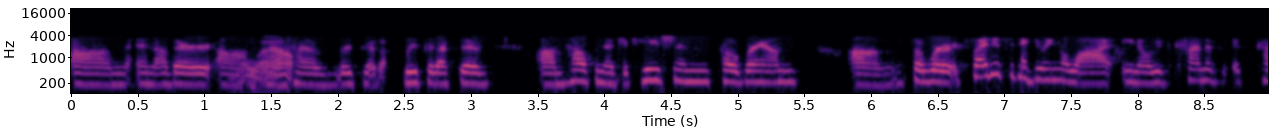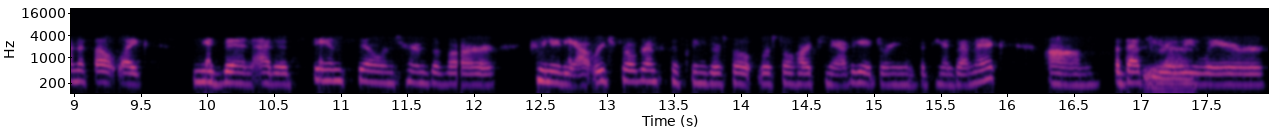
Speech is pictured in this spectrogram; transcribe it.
um, and other um, wow. you know, kind of reprodu- reproductive um, health and education programs. Um, so we're excited to be doing a lot. You know, we've kind of it's kind of felt like we've been at a standstill in terms of our community outreach programs because things are so were so hard to navigate during the pandemic. Um, but that's yeah. really where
